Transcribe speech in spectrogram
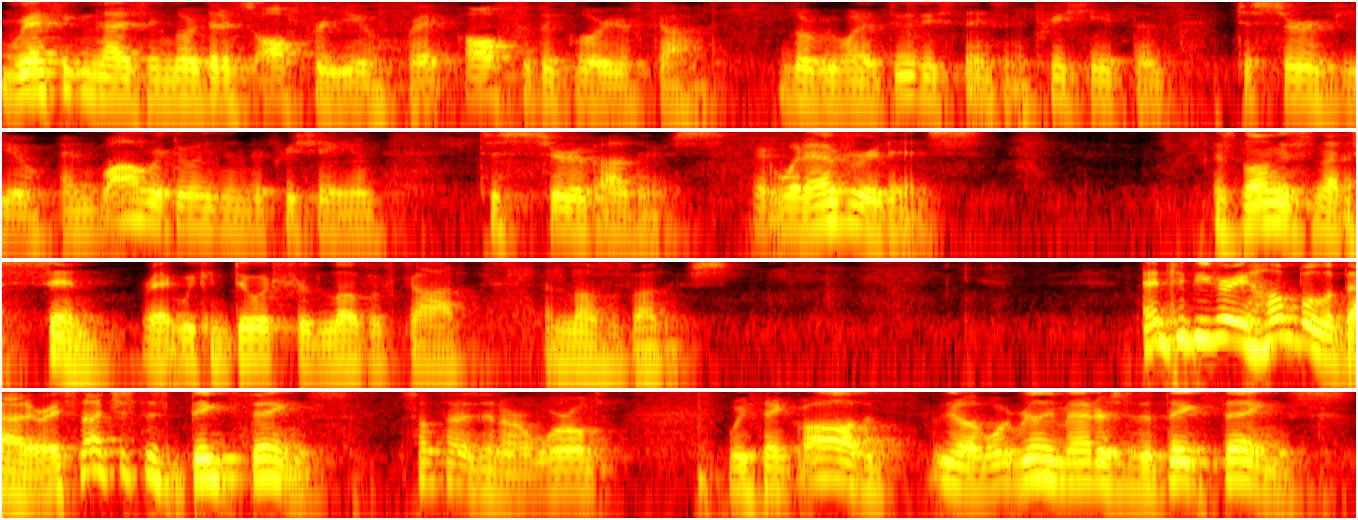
recognizing, Lord, that it's all for you, right? All for the glory of God. Lord, we want to do these things and appreciate them to serve you. And while we're doing them and appreciating them, to serve others, right? Whatever it is. As long as it's not a sin, right? We can do it for the love of God and love of others. And to be very humble about it, right? It's not just this big things. Sometimes in our world, we think, oh, the, you know, what really matters is the big things,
